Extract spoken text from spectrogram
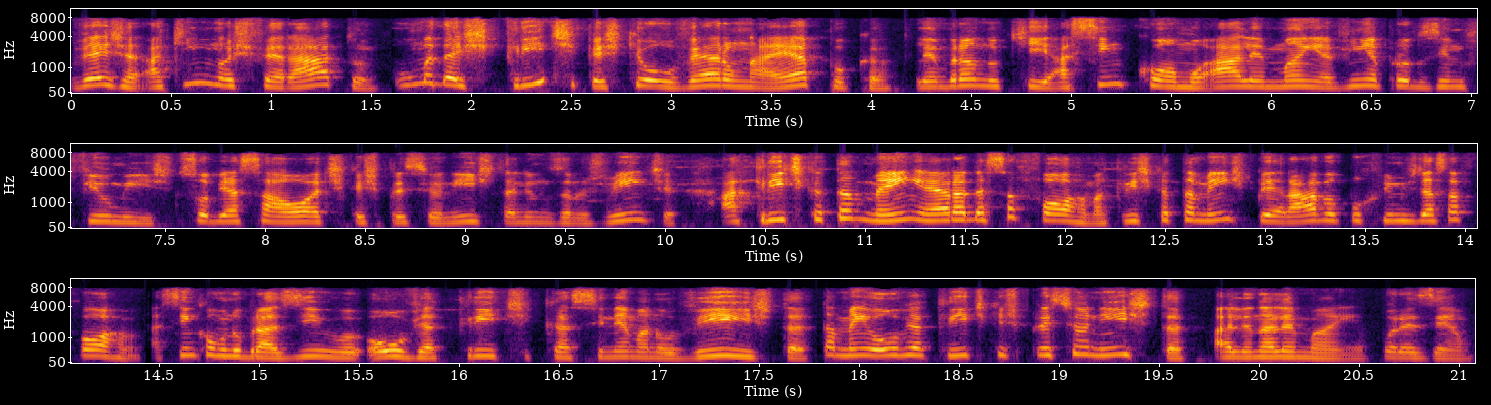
Veja, aqui em Nosferatu, uma das críticas que houveram na época, lembrando que assim como a Alemanha vinha produzindo filmes sob essa ótica expressionista ali nos anos 20, a crítica também era dessa dessa forma. A crítica também esperava por filmes dessa forma. Assim como no Brasil houve a crítica cinema novista, também houve a crítica expressionista ali na Alemanha, por exemplo.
